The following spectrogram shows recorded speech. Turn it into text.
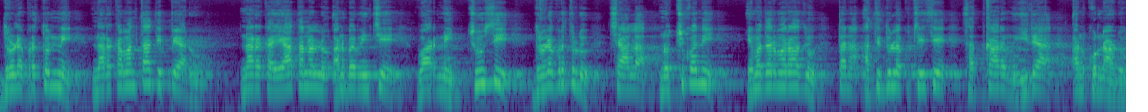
దృఢవ్రతుణ్ణి నరకమంతా తిప్పారు. నరక యాతనలు అనుభవించే వారిని చూసి దృఢవ్రతుడు చాలా నొచ్చుకొని యమధర్మరాజు తన అతిథులకు చేసే సత్కారం ఇదా అనుకున్నాడు.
